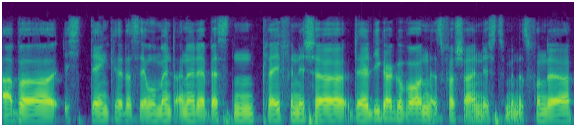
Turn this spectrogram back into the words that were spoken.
Aber ich denke, dass er im Moment einer der besten Play-Finisher der Liga geworden ist, wahrscheinlich, zumindest von der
